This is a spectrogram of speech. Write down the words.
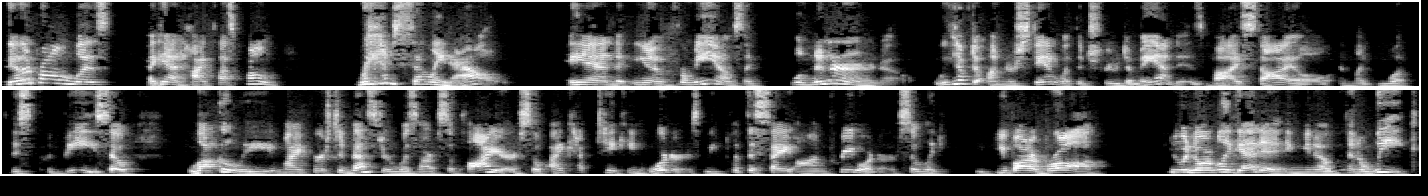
The other problem was, again, high class problem. We kept selling out. And, you know, for me, I was like, well, no, no, no, no, no. We have to understand what the true demand is by style and like what this could be. So luckily my first investor was our supplier. So I kept taking orders. We put the site on pre-order. So like if you bought a bra, you would normally get it in, you know, within a week.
